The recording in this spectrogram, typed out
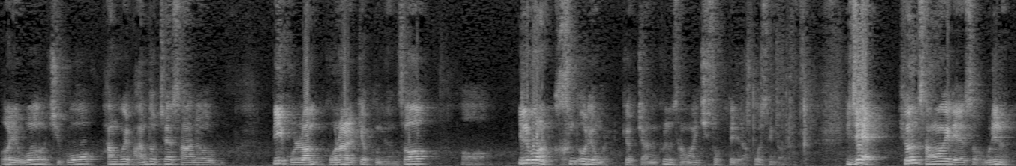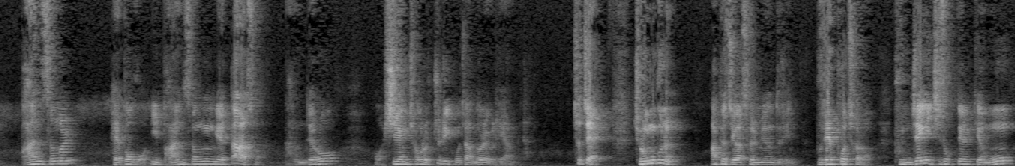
어려워지고 한국의 반도체 산업이 곤란, 고난을 겪으면서 어, 일본은 큰 어려움을 겪지 않은 그런 상황이 지속되리라고 생각합니다. 이제 현 상황에 대해서 우리는 반성을 해보고 이 반성에 따라서 나름대로 어, 시행착오를 줄이고자 노력을 해야 합니다. 첫째, 정부는 앞에서 제가 설명드린 부대포처럼 분쟁이 지속될 경우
